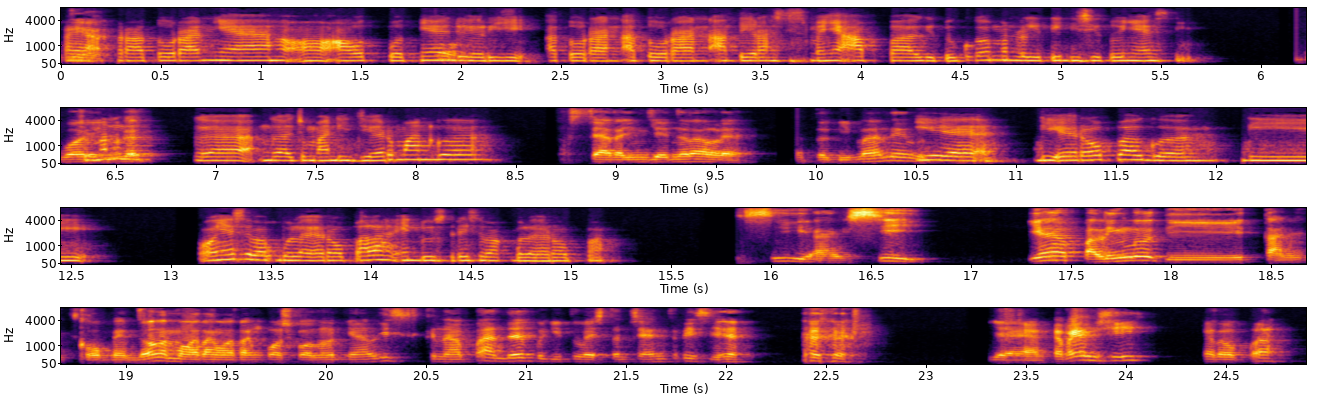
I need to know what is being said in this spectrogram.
kayak peraturannya, outputnya oh. dari aturan-aturan anti rasismenya apa gitu. Gue meneliti di situnya sih. Gua Cuman nggak nggak cuma di Jerman gue. Secara in general ya? Atau gimana? Iya, di Eropa gue. Di pokoknya sepak bola Eropa lah, industri sepak bola Eropa. See, I see. Ya paling lo ditanya komen dong sama orang-orang postkolonialis, kenapa anda begitu western centris ya? ya keren sih Eropa.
